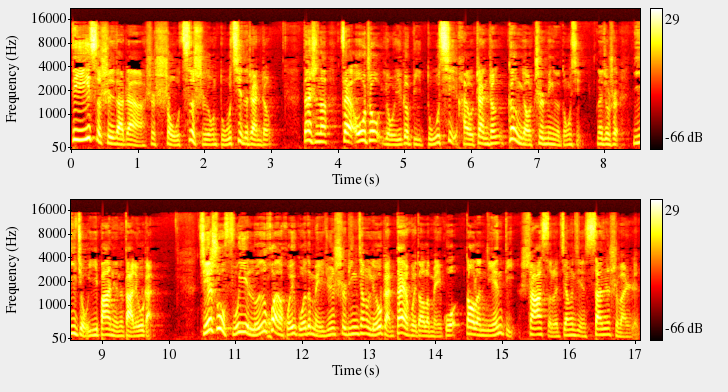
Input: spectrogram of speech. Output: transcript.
第一次世界大战啊，是首次使用毒气的战争。但是呢，在欧洲有一个比毒气还有战争更要致命的东西，那就是1918年的大流感。结束服役轮换回国的美军士兵将流感带回到了美国，到了年底杀死了将近三十万人。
